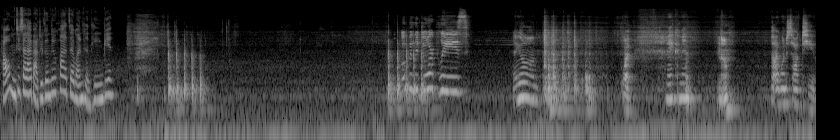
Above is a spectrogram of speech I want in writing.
好，我们接下来把这段对话再完整听一遍。Open the door, please. Hang on. What? May I come in? No. I want to talk to you.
